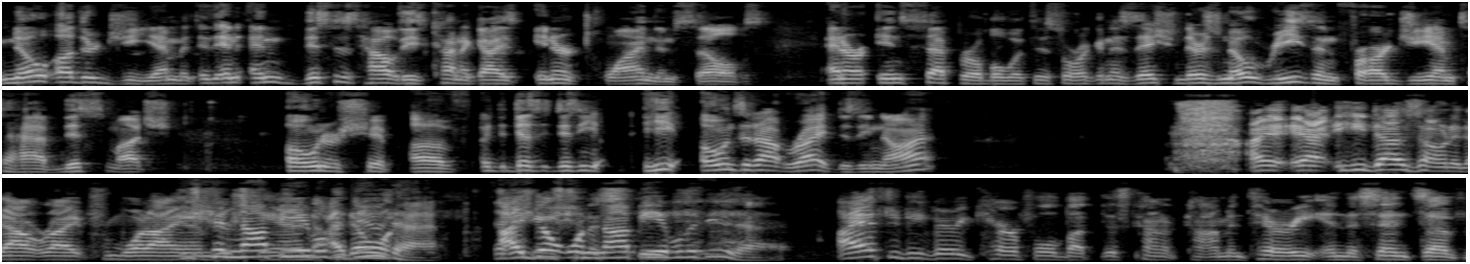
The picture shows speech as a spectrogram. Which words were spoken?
No other GM, and, and this is how these kind of guys intertwine themselves and are inseparable with this organization. There's no reason for our GM to have this much ownership of. Does does he he owns it outright? Does he not? I, I, he does own it outright, from what I understand. he understand. should not be able to do that. that I don't want to not be able to do that. I have to be very careful about this kind of commentary in the sense of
